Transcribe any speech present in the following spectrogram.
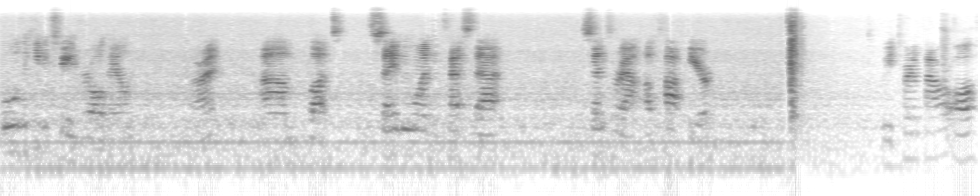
cool, the heat exchanger all down. All right, um, but say we want to test that sensor out up top here. We turn the power off.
